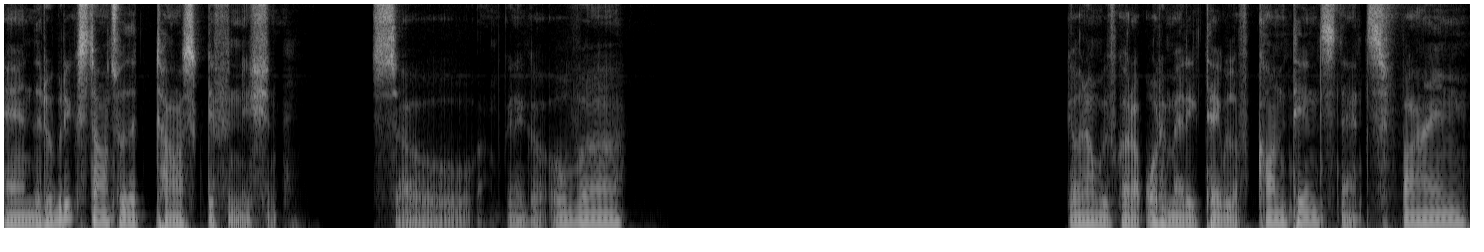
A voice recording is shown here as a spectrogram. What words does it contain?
And the rubric starts with a task definition. So I'm going to go over. Go down, we've got our automatic table of contents. That's fine.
